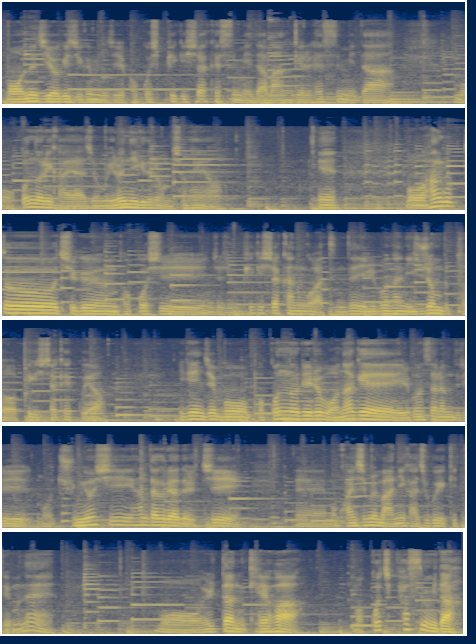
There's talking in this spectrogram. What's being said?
뭐 어느 지역이 지금 이제 벚꽃이 피기 시작했습니다 만개를 했습니다 뭐 꽃놀이 가야죠 뭐 이런 얘기들을 엄청 해요 예. 뭐 한국도 지금 벚꽃이 이제 좀 피기 시작하는 것 같은데 일본 한 2주 전부터 피기 시작했고요. 이게 이제 뭐 벚꽃놀이를 워낙에 일본 사람들이 뭐 중요시 한다 그래야 될지 예, 뭐 관심을 많이 가지고 있기 때문에 뭐 일단 개화 뭐 꽃이 폈습니다.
